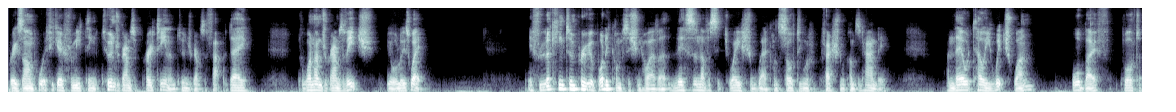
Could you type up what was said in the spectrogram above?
For example, if you go from eating 200 grams of protein and 200 grams of fat per day to 100 grams of each, you'll lose weight. If looking to improve your body composition, however, this is another situation where consulting with a professional comes in handy, and they will tell you which one or both to alter.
